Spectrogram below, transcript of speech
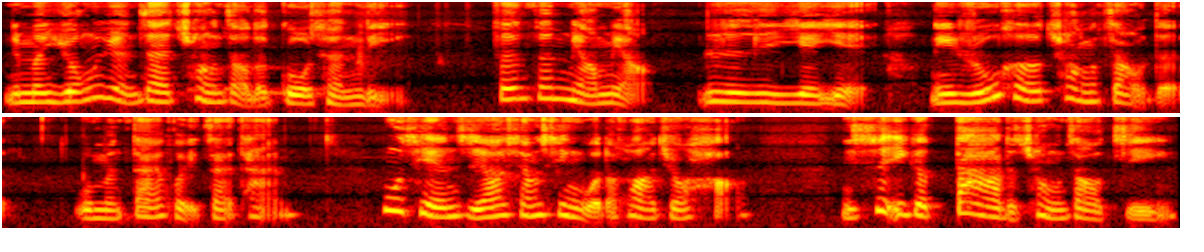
你们永远在创造的过程里，分分秒秒，日日夜夜。你如何创造的？我们待会再谈。目前只要相信我的话就好。你是一个大的创造机，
